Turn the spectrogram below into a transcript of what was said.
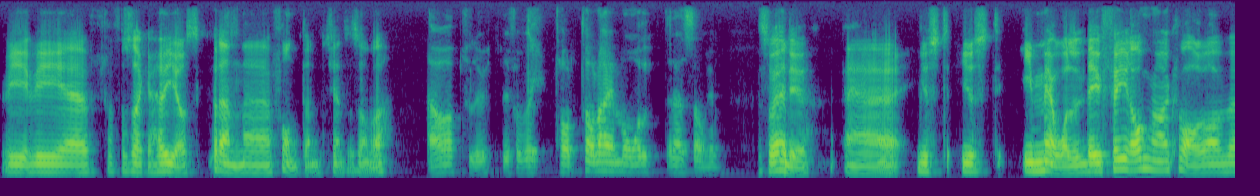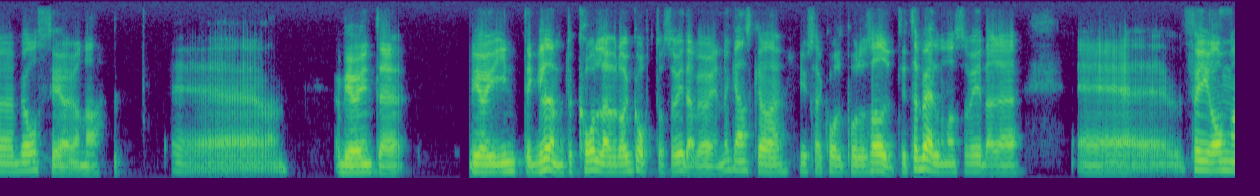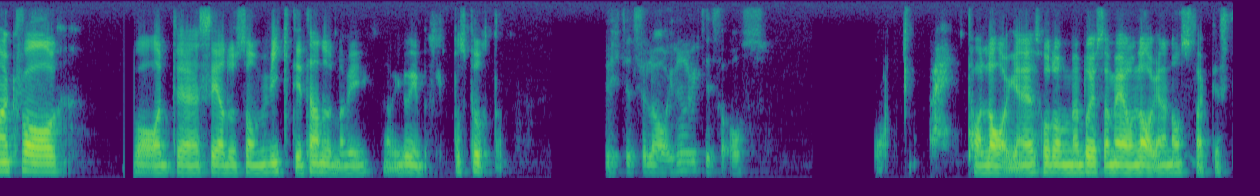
vi, vi eh, får försöka höja oss på den eh, fronten känns det som va? Ja, absolut. Vi får väl ta, ta det här i mål den här säsongen. Så är det ju. Eh, Just, just i mål. Det är ju fyra omgångar kvar av vårserierna. Vi har ju inte, vi har ju inte glömt att kolla hur det har gått och så vidare. Vi har ändå ganska hyfsad koll på hur det ser ut i tabellerna och så vidare. Eh, Fyra omgångar kvar. Vad eh, ser du som viktigt här nu när vi, när vi går in på, på spurten? Viktigt för lagen eller viktigt för oss? Ta lagen. Jag tror de bryr sig mer om lagen än oss faktiskt.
